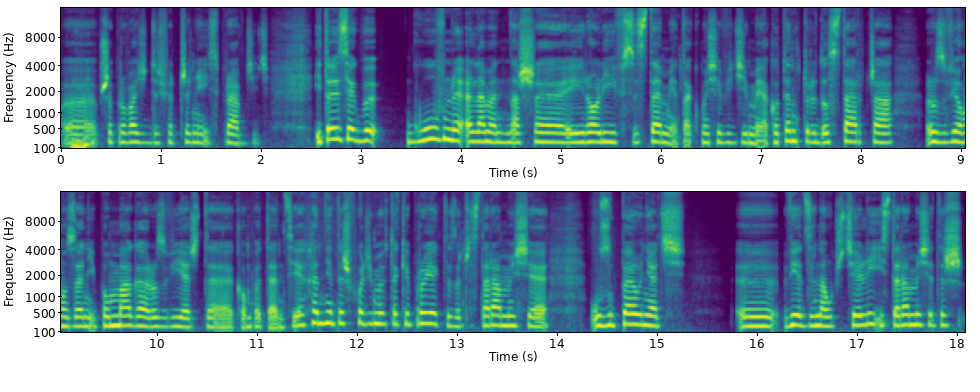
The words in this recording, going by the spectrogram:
mhm. przeprowadzić doświadczenie i sprawdzić. I to jest jakby główny element naszej roli w systemie, tak my się widzimy, jako ten, który dostarcza rozwiązań i pomaga rozwijać te kompetencje. Chętnie też wchodzimy w takie projekty, znaczy staramy się uzupełniać y, wiedzę nauczycieli i staramy się też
